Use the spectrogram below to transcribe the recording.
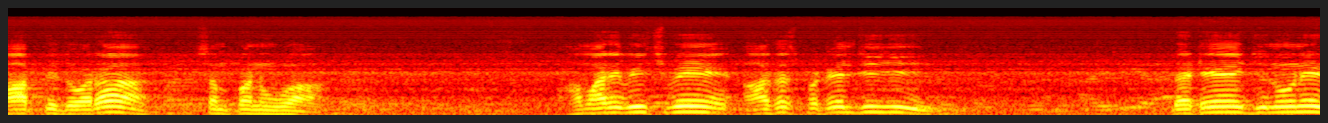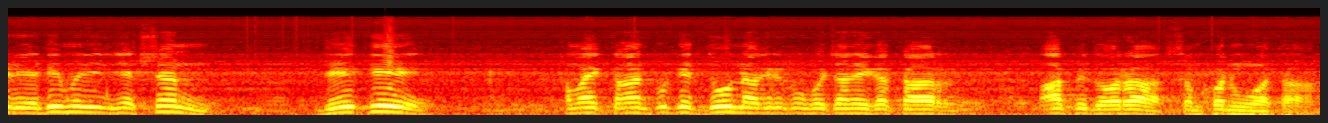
आपके द्वारा संपन्न हुआ। हमारे बीच में आदर्श पटेल जी जी बैठे हैं, जिन्होंने रेडीमेड इंजेक्शन दे के हमारे कानपुर के दो नागरिकों को बचाने का कार्य आपके द्वारा संपन्न हुआ था।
